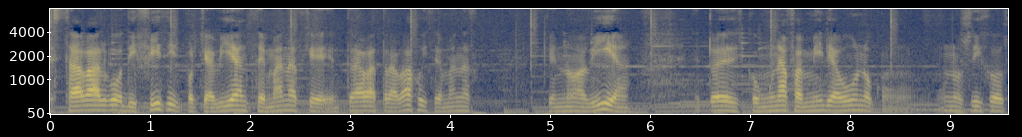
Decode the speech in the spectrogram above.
Estaba algo difícil porque habían semanas que entraba a trabajo y semanas que no había. Entonces con una familia uno, con unos hijos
